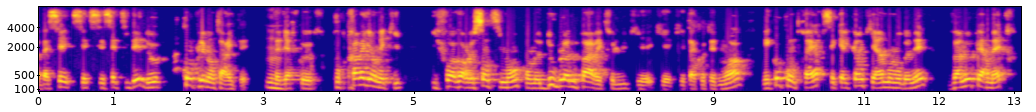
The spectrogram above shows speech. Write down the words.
bah, c'est cette idée de complémentarité. Mmh. C'est-à-dire que pour travailler en équipe, il faut avoir le sentiment qu'on ne doublonne pas avec celui qui est, qui est, qui est à côté de moi, mais qu'au contraire, c'est quelqu'un qui, à un moment donné, va me permettre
